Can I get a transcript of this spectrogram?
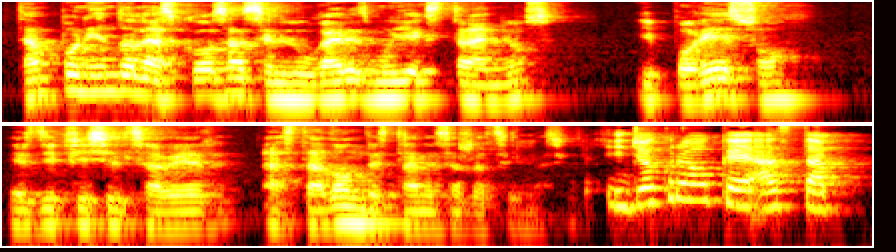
están poniendo las cosas en lugares muy extraños y por eso es difícil saber hasta dónde están esas resignaciones. Y yo creo que hasta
